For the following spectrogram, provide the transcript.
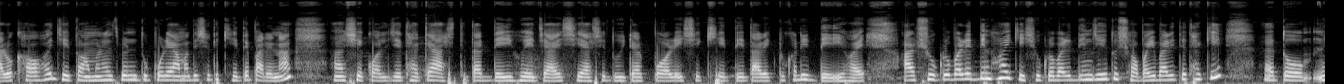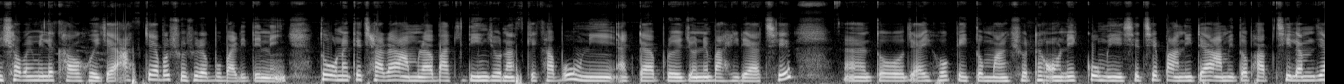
আরও খাওয়া হয়, যেহেতু আমার হাজব্যান্ড দুপুরে আমাদের সাথে খেতে পারে না সে কলেজে থাকে, আসতে তার দেরি হয়ে যায়, সে আসে দুইটার পর এসে খেতে তার একটুখানি দেরি হয়। আর শুক্রবারের দিন হয় কি, শুক্রবারের দিন যেহেতু সবাই বাড়িতে থাকি তো সবাই মিলে খাওয়া হয়ে যায়, আজকে আবার শ্বশুরাব্বু বাড়িতে নেই। তো ওনাকে ছাড়া আমরা বাকি তিনজন আজকে খাব। উনি একটা প্রয়োজনে বাহিরে আছে। তো যাই হোক, এই তো মাংসটা অনেক কমে এসেছে পানিটা। আমি তো ভাবছিলাম যে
